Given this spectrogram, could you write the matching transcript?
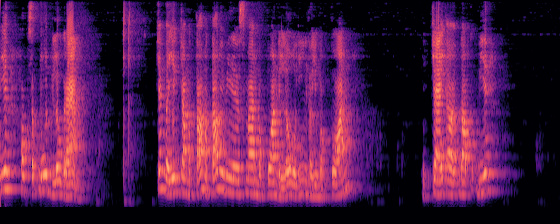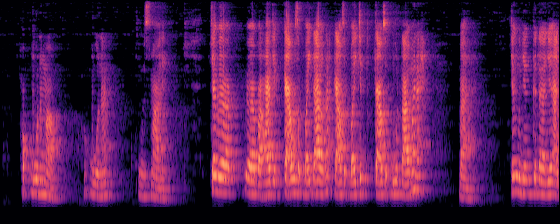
វា10.64គីឡូក្រាមអញ្ចឹងបើយើងចង់មួយតោនមួយតោនវាមានស្មើនឹង1000គីឡូអញ្ចឹងយើងត្រូវយក1000ទៅចែកឲ្យ10.64ហ្នឹងមក64ណា គឺស្មើនេះអញ្ចឹងវាប្រហែលជា93ដើមណា93ជិត94ដើមហ្នឹងណាបាទអញ្ចឹងយើងគិតថាយើងអាច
